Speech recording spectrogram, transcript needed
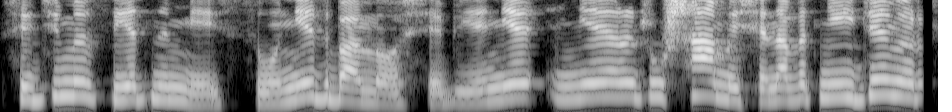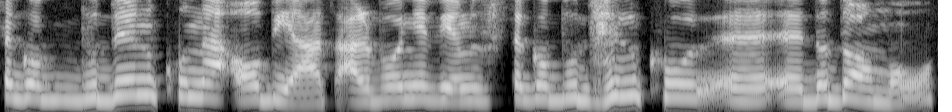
siedzimy w jednym miejscu, nie dbamy o siebie, nie, nie ruszamy się, nawet nie idziemy z tego budynku na obiad, albo nie wiem, z tego budynku e, do domu,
